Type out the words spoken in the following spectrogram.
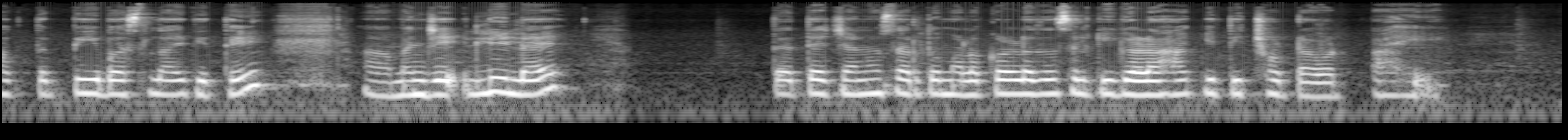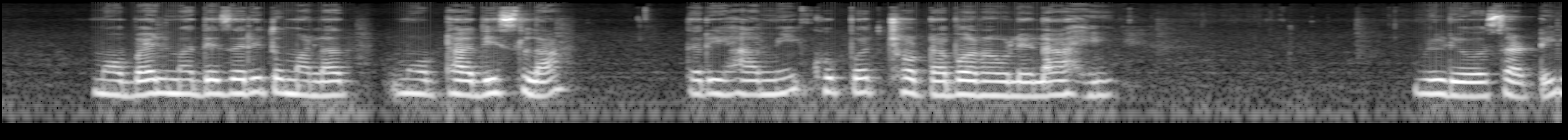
फक्त पी बसला आहे तिथे म्हणजे लिहिलं आहे तर त्याच्यानुसार तुम्हाला कळलंच असेल की गळा हा किती छोटा वाट आहे. मोबाईलमध्ये जरी तुम्हाला मोठा दिसला तरी हा मी खूपच छोटा बनवलेला आहे. व्हिडिओसाठी.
